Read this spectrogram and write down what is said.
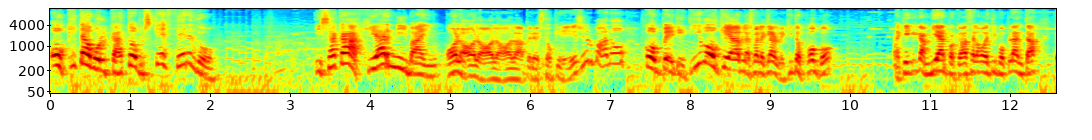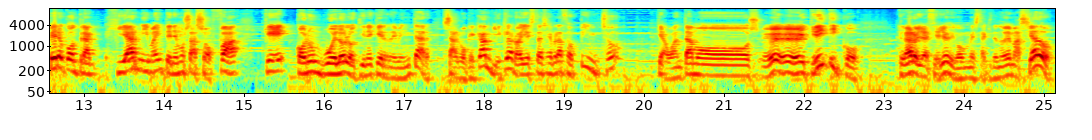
¡Oh, quita Volcatops! ¡Qué cerdo! Y saca a Giarnivine. Hola, hola, hola, hola. ¿Pero esto qué es, hermano? ¿Competitivo o qué hablas? Vale, claro, le quito poco. Aquí hay que cambiar porque va a hacer algo de tipo planta. Pero contra Giarnivine tenemos a Sofá que con un vuelo lo tiene que reventar. Salvo que cambie. Claro, ahí está ese brazo pincho que aguantamos... ¡Eh, eh, crítico! Claro, ya decía yo, digo, me está quitando demasiado.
